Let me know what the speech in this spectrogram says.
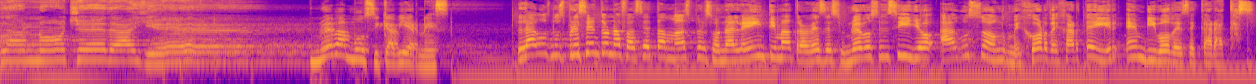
la noche de ayer. Nueva música viernes. Lagos nos presenta una faceta más personal e íntima a través de su nuevo sencillo Agus Song Mejor Dejarte Ir en vivo desde Caracas.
